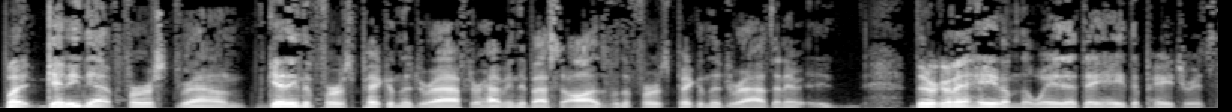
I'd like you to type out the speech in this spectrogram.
But getting that first round, getting the first pick in the draft, or having the best odds for the first pick in the draft, and it, it, they're going to hate them the way that they hate the Patriots.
